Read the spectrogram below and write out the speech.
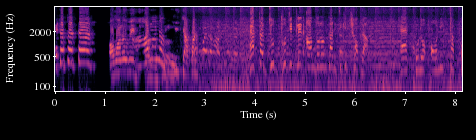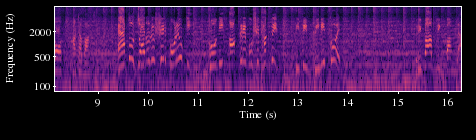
এটা তো একটা অমানবিক একটা যুদ্ধ জিতলেন আন্দোলনকারী চিকিৎসকরা। এখনও অনেকটা পথ হাঁটা বাকি। এত জনরোষের পরেও কি গদি আঁকড়ে বসে থাকবেন সিপি বিনীত গোয়েল? রিপাবলিক বাংলা।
